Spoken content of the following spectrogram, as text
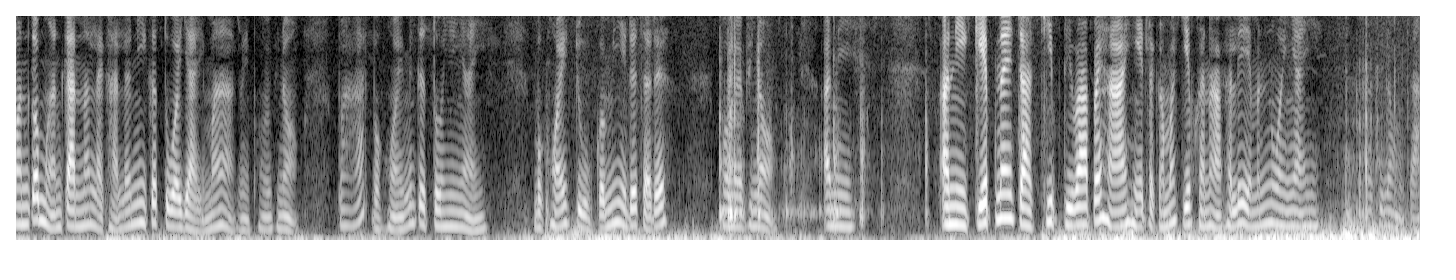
มันก็เหมือนกันนั่นแหละค่ะ แล้วนี่ก็ตัวใหญ่มากนี่พ่อแม่พี่น้องปาดบอกหอยมันแต่ตัวใหญ่ๆบอกหอยจูบก็มีเด้อจ้ะเด้อ พ่อแม่พี่น้อง อันนี้ อันนี้เก็บในจากคลิปที่ว่าไปหาเห็ดแล้วก็มาเก็บขนาดทะเลมันหน่วยใหญ่พี่น้องจ้า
